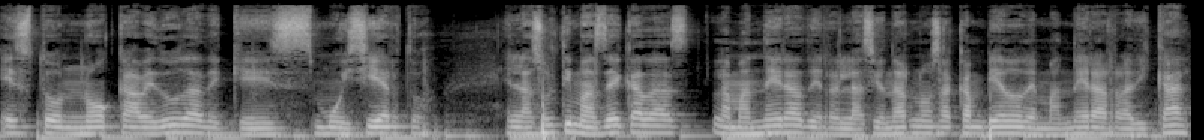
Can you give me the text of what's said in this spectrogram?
Esto no cabe duda de que es muy cierto. En las últimas décadas la manera de relacionarnos ha cambiado de manera radical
